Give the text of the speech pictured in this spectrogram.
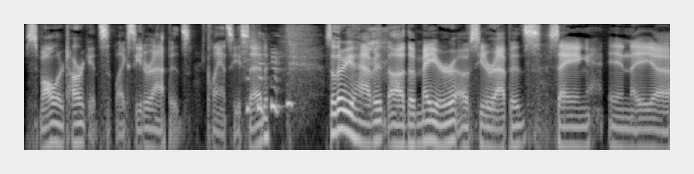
smaller targets like Cedar Rapids, Clancy said. so there you have it. Uh, the mayor of Cedar Rapids saying in a uh,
